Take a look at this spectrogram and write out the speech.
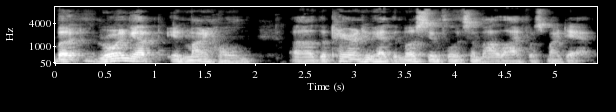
But growing up in my home, uh, the parent who had the most influence in my life was my dad.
